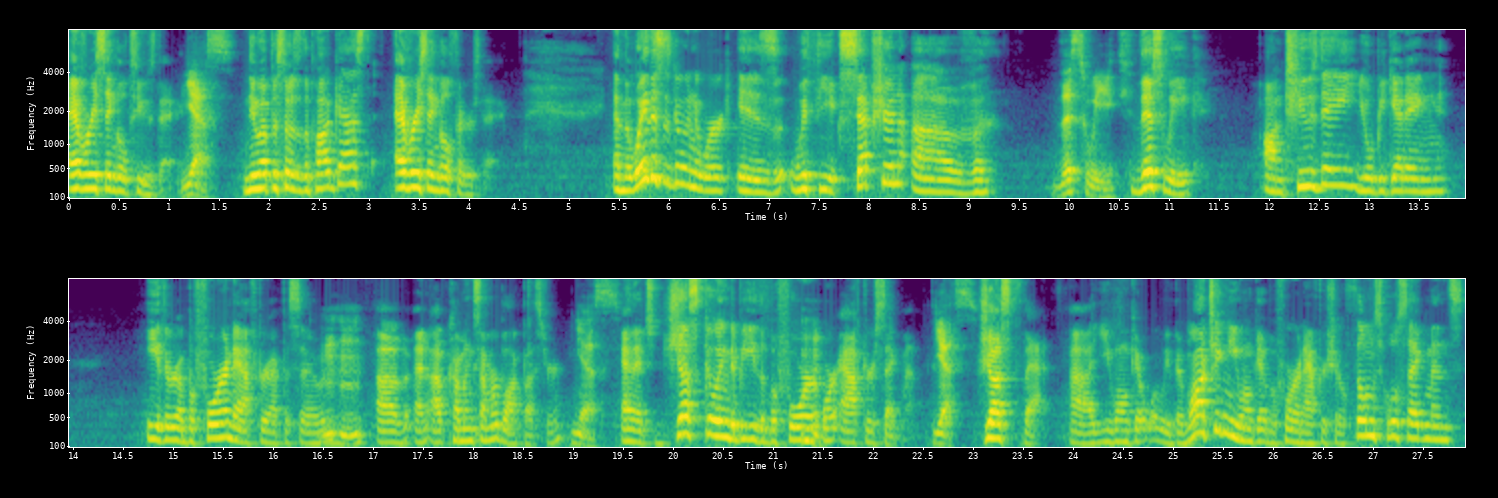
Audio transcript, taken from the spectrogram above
every single Tuesday. Yes. New episodes of the podcast every single Thursday. And the way this is going to work is with the exception of This week. this week on Tuesday you'll be getting either a before and after episode Mm-hmm. of an upcoming summer blockbuster Yes. and it's just going to be the before or after segment Yes. just that uh, you won't get what we've been watching you won't get before and after show film school segments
